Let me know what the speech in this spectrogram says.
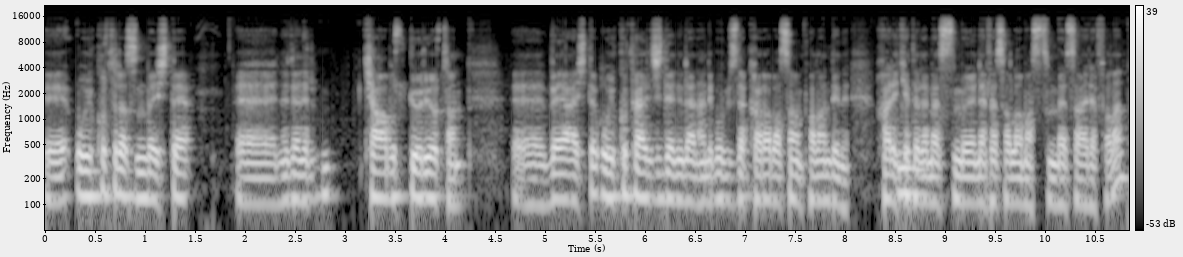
e, uyku sırasında işte e, ne denir kabus görüyorsan e, veya işte uyku felci denilen hani bu bizde karabasan falan denir. Hareket Hı hı. edemezsin böyle nefes alamazsın vesaire falan.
